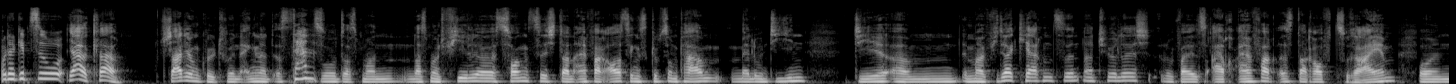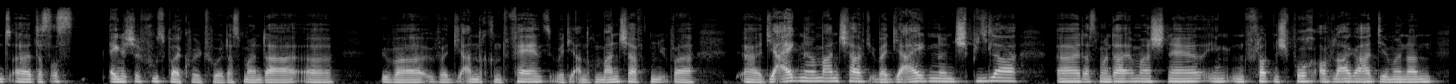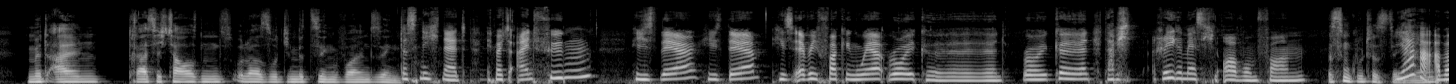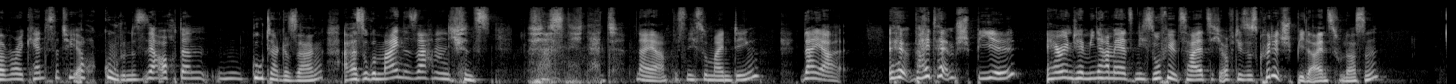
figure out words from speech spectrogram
Oder gibt's so Ja, klar. Stadionkultur in England ist Da- so, dass man, dass man viele Songs sich dann einfach ausdenkt. Es gibt so ein paar Melodien, die ähm, immer wiederkehrend sind natürlich, weil es auch einfach ist, darauf zu reimen. Und äh, das ist englische Fußballkultur, dass man da äh, über, über die anderen Fans, über die anderen Mannschaften, über äh, die eigene Mannschaft, über die eigenen Spieler, äh, dass man da immer schnell irgendeinen flotten Spruch auf Lager hat, den man dann mit allen 30.000 oder so, die mitsingen wollen, singt. Das ist nicht nett. Ich möchte einfügen, he's there, he's there, he's every fucking where, Roy Kent, Roy Kent. Da habe ich regelmäßig einen Ohrwurm von. Das ist ein gutes Ding. Ja, ne? aber Roy Kent ist natürlich auch gut und es ist ja auch dann ein guter Gesang. Aber so gemeine Sachen, ich finde das ist nicht nett. Naja, ist nicht so mein Ding. Naja, äh, weiter im Spiel. Harry und Hermine haben ja jetzt nicht so viel Zeit, sich auf dieses Quidditch-Spiel einzulassen,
